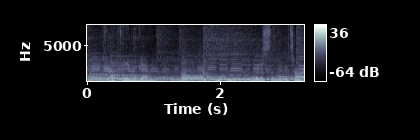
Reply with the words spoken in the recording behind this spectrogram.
There's that theme again. Notice that the guitar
